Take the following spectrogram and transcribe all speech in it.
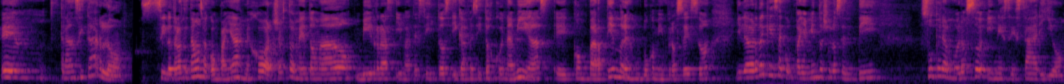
em, transitarlo si lo transitamos acompañadas mejor. Yo esto me he tomado birras y matecitos y cafecitos con amigas, eh, compartiéndoles un poco mi proceso. Y la verdad que ese acompañamiento yo lo sentí súper amoroso y necesario.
